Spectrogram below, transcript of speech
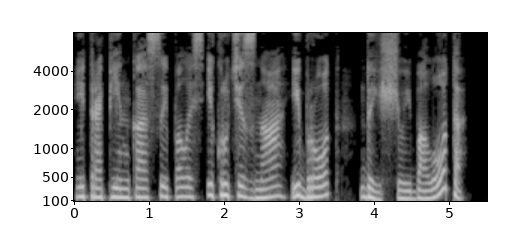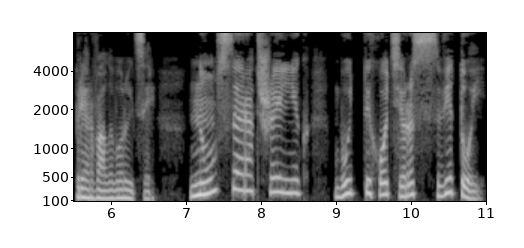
И тропинка осыпалась, и крутизна, и брод, да еще и болото, — прервал его рыцарь. Ну, сэр-отшельник, будь ты хоть рассветой,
